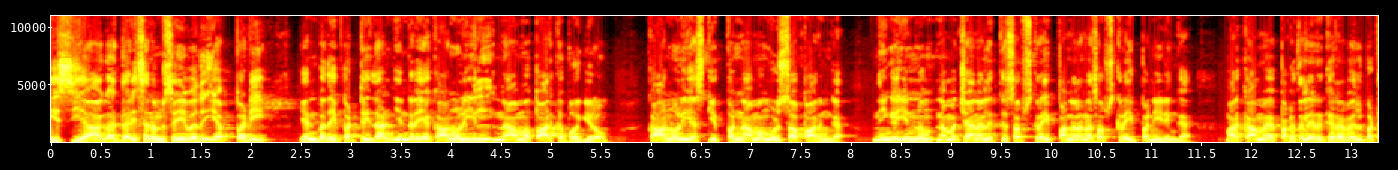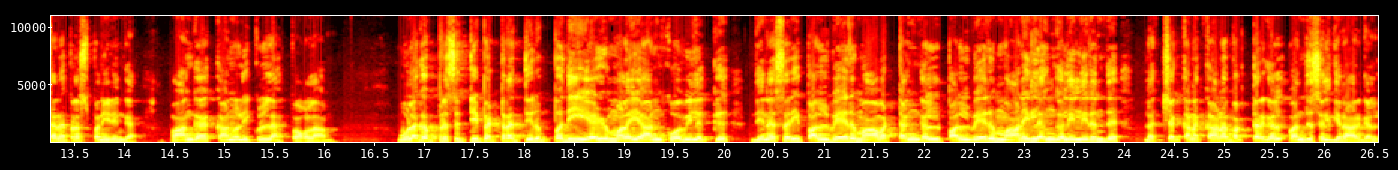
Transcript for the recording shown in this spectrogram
ஈஸியாக தரிசனம் செய்வது எப்படி என்பதை பற்றி தான் இன்றைய காணொலியில் நாம் பார்க்க போகிறோம். காணொலியை ஸ்கிப் பண்ணாமல் முழுசாக பாருங்கள் நீங்கள் இன்னும் நம்ம சேனலுக்கு சப்ஸ்கிரைப் பண்ணலைன்னா சப்ஸ்கிரைப் பண்ணிடுங்க. மறக்காமல் பக்கத்தில் இருக்கிற வெல் பட்டனை ப்ரெஸ் பண்ணிடுங்க. வாங்க காணொலிக்குள்ளே போகலாம். உலக பிரசித்தி பெற்ற திருப்பதி ஏழுமலையான் கோவிலுக்கு தினசரி பல்வேறு மாவட்டங்கள் பல்வேறு மாநிலங்களிலிருந்து லட்சக்கணக்கான பக்தர்கள் வந்து செல்கிறார்கள்.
